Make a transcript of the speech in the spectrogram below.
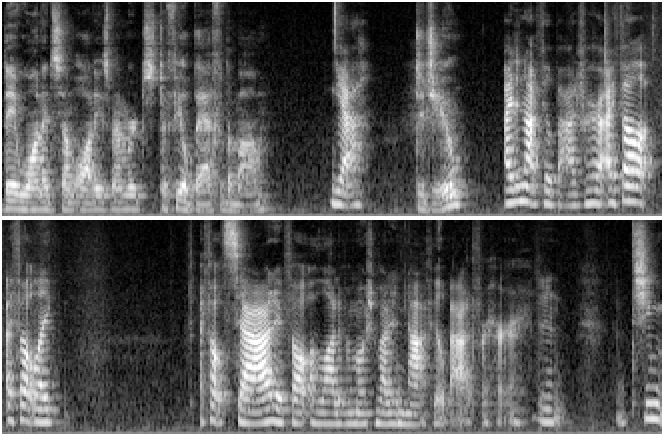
they wanted some audience members to feel bad for the mom? yeah Did you? I did not feel bad for her. I felt I felt like I felt sad. I felt a lot of emotion, but I did not feel bad for her. I didn't she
